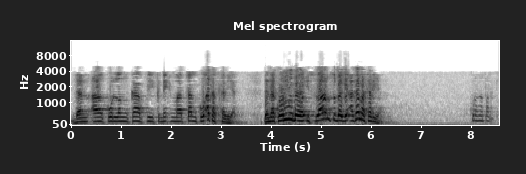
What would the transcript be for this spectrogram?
Dan aku lengkapi kenikmatanku atas kalian. Dan aku ridho Islam sebagai agama kalian. Kurang apa lagi?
